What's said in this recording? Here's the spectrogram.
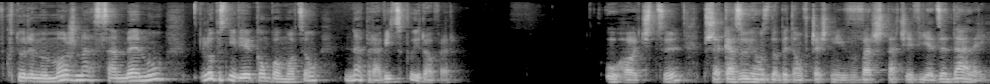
w którym można samemu lub z niewielką pomocą naprawić swój rower. Uchodźcy przekazują zdobytą wcześniej w warsztacie wiedzę dalej,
